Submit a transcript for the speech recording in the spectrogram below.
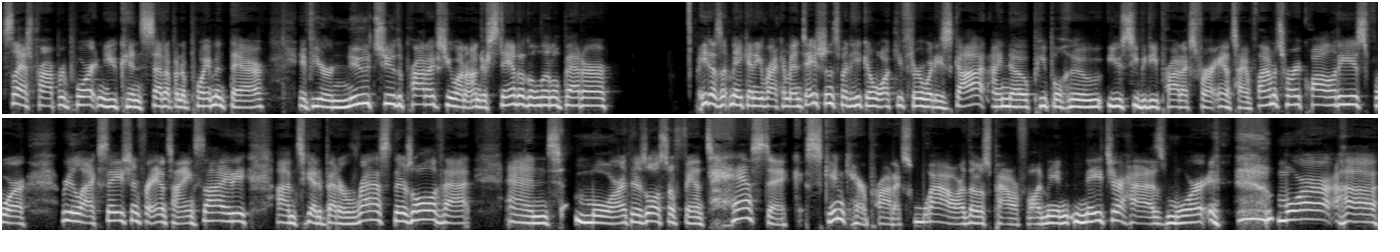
slash prop report and you can set up an appointment there. If you're new to the products, you want to understand it a little better he doesn't make any recommendations, but he can walk you through what he's got. I know people who use CBD products for anti-inflammatory qualities, for relaxation, for anti-anxiety, um, to get a better rest. There's all of that and more. There's also fantastic skincare products. Wow, are those powerful? I mean, nature has more, more uh,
